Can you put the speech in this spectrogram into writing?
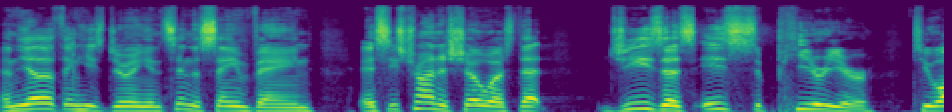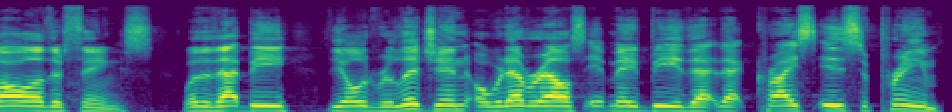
And the other thing he's doing, and it's in the same vein, is he's trying to show us that Jesus is superior to all other things, whether that be the old religion or whatever else it may be, that, that Christ is supreme.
